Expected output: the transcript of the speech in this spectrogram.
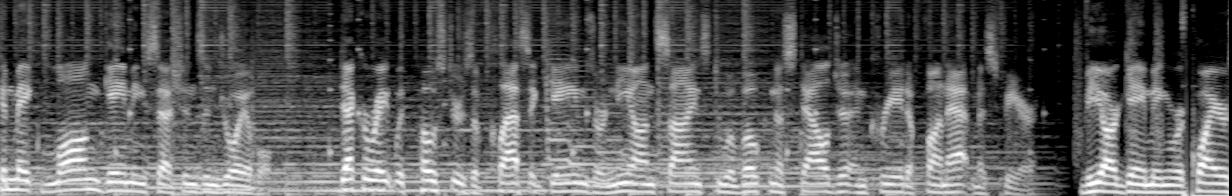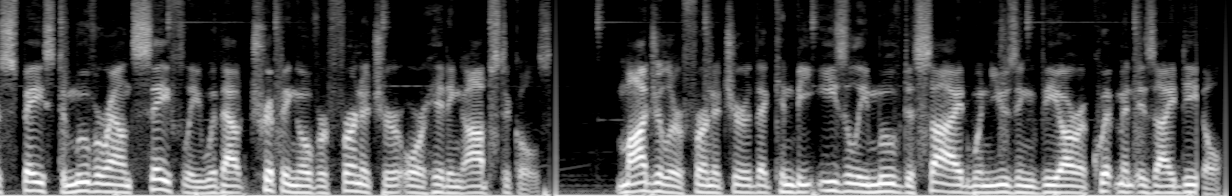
can make long gaming sessions enjoyable. Decorate with posters of classic games or neon signs to evoke nostalgia and create a fun atmosphere. VR gaming requires space to move around safely without tripping over furniture or hitting obstacles. Modular furniture that can be easily moved aside when using VR equipment is ideal.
